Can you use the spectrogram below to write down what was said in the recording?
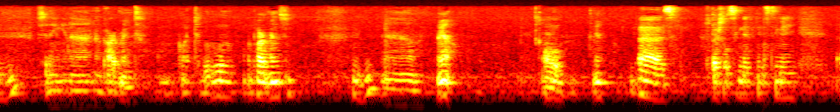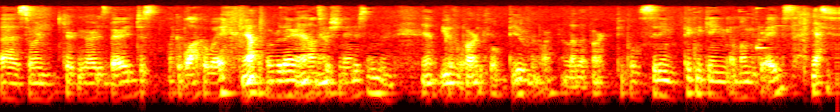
Mhm. Sitting in a, an apartment, quite typical apartments. Mhm. Um, yeah. Oh, yeah. Uh, special significance to me. Uh, Soren Kierkegaard is buried just like a block away. Yeah. over there in Hans yeah. Christian Andersen and Yeah, beautiful park. Beautiful, beautiful park. I love that park. People sitting picnicking among the graves. Yes.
